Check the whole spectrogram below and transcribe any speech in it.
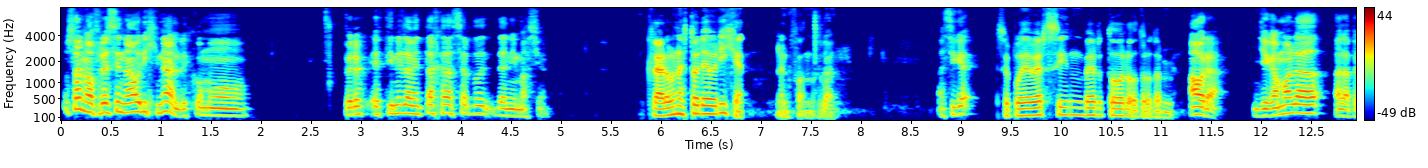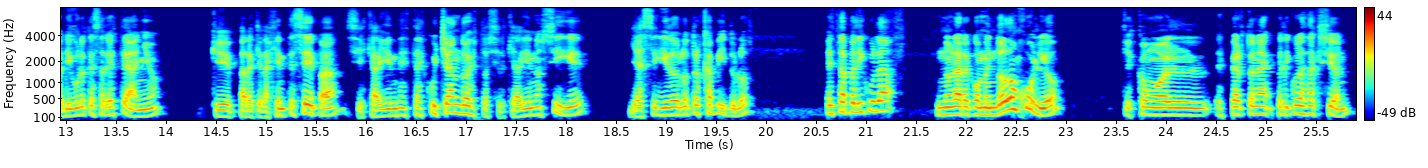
O sea, no ofrece nada original, es como. Pero es- es- tiene la ventaja de hacer de, de animación. Claro, es una historia de origen, en el fondo. Claro. Así que Se puede ver sin ver todo lo otro también. Ahora, llegamos a la, a la película que salió este año, que para que la gente sepa, si es que alguien está escuchando esto, si es que alguien nos sigue y ha seguido los otros capítulos, esta película nos la recomendó Don Julio, que es como el experto en películas de acción.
